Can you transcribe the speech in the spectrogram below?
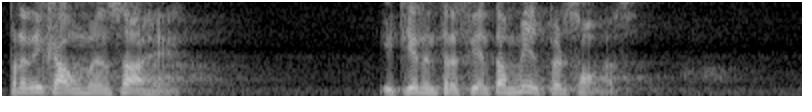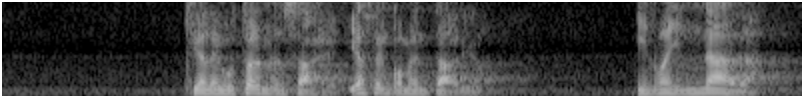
predica un mensaje y tienen 300 mil personas que les gustó el mensaje y hacen comentarios y no hay nada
